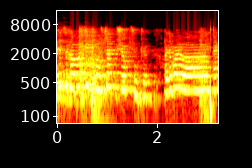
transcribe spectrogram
Neyse kapatayım konuşacak bir şey yok çünkü. Hadi bay bay.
